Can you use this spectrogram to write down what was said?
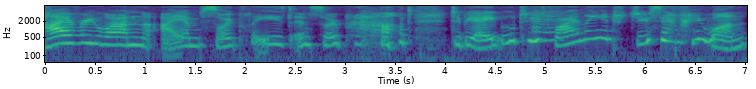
Hi everyone, I am so pleased and so proud to be able to finally introduce everyone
